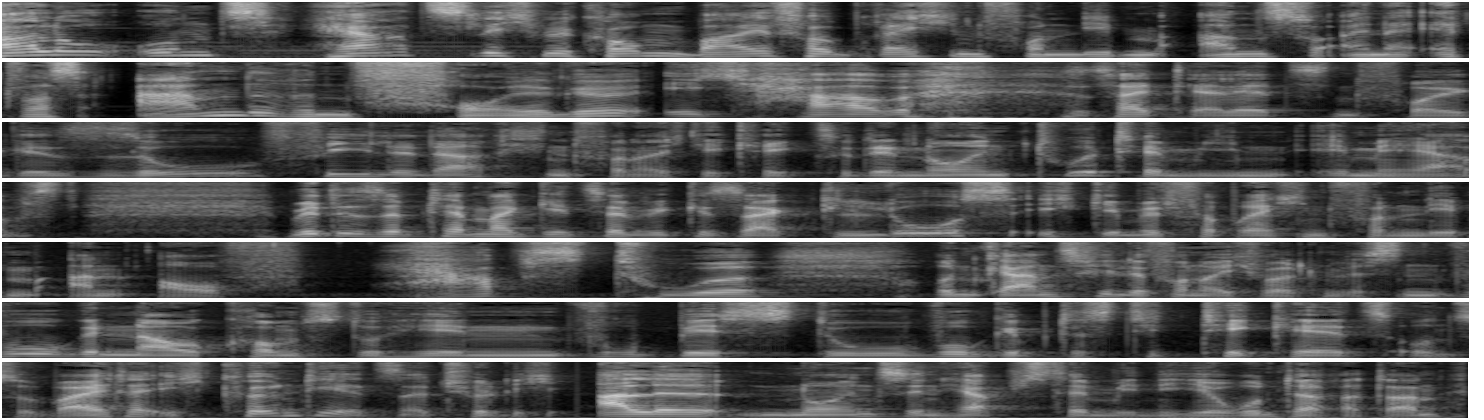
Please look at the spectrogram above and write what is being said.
Hallo und herzlich willkommen bei Verbrechen von nebenan zu einer etwas anderen Folge. Ich habe seit der letzten Folge so viele Nachrichten von euch gekriegt zu den neuen Tourterminen im Herbst. Mitte September geht's ja wie gesagt los. Ich gehe mit Verbrechen von nebenan auf Herbsttour und ganz viele von euch wollten wissen, wo genau kommst du hin, wo bist du, wo gibt es die Tickets und so weiter. Ich könnte jetzt natürlich alle 19 Herbsttermine hier runterrattern,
